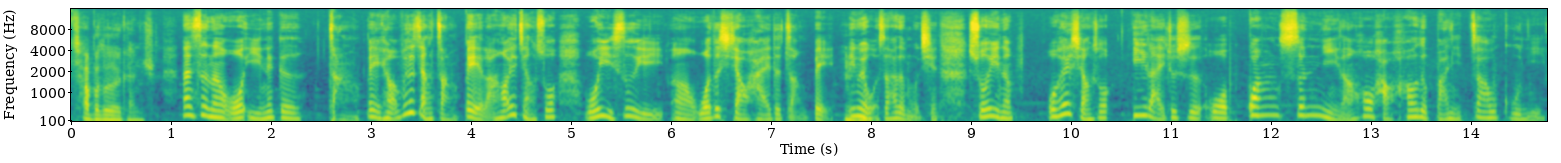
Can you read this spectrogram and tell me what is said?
差不多的感觉。但是呢，我以那个长辈哈，不是讲长辈啦，然后也讲说，我也是以呃我的小孩的长辈，因为我是他的母亲，所以呢，我会想说，一来就是我光生你，然后好好的把你照顾你。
